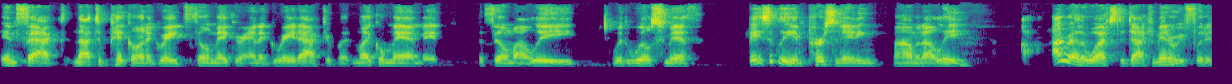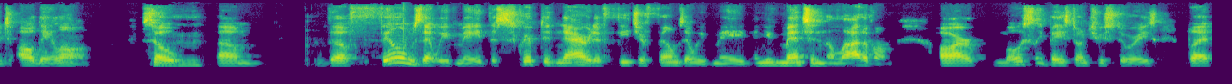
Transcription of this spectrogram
in fact, not to pick on a great filmmaker and a great actor, but Michael Mann made the film Ali with Will Smith, basically impersonating Muhammad Ali. I- I'd rather watch the documentary footage all day long. So Mhm. um, the films that we've made, the scripted narrative feature films that we've made, and you mentioned a lot of them, are mostly based on true stories, but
